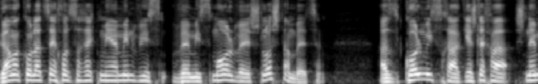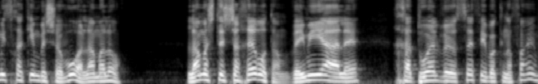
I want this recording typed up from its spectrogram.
גם הקולציה יכול לשחק מימין ומש- ומשמאל, ושלושתם בעצם. אז כל משחק, יש לך שני משחקים בשבוע, למה לא? למה שתשחרר אותם? ואם מי יעלה? חתואל ויוספי בכנפיים?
